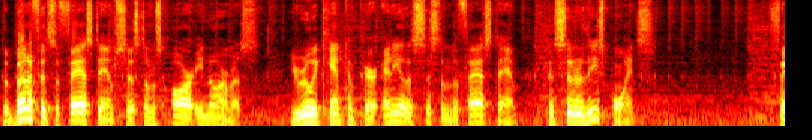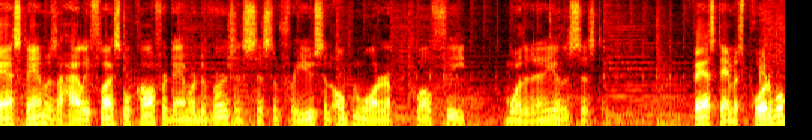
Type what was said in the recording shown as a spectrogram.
The benefits of FastDam systems are enormous. You really can't compare any other system to FastDam. Consider these points. FastDam is a highly flexible coffer dam or diversion system for use in open water up to 12 feet, more than any other system. FastDam is portable,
